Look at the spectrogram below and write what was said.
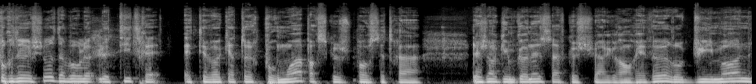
Pour deux choses. D'abord, le, le titre est, est évocateur pour moi parce que je pense être un. Les gens qui me connaissent savent que je suis un grand rêveur. Donc, Dream on.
